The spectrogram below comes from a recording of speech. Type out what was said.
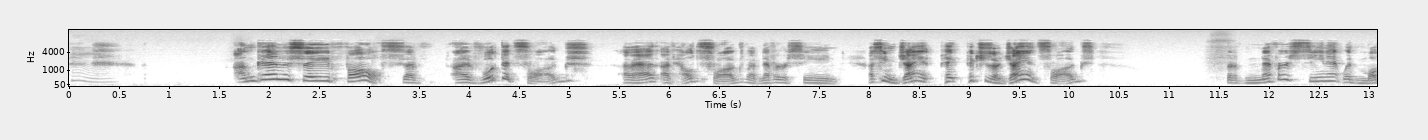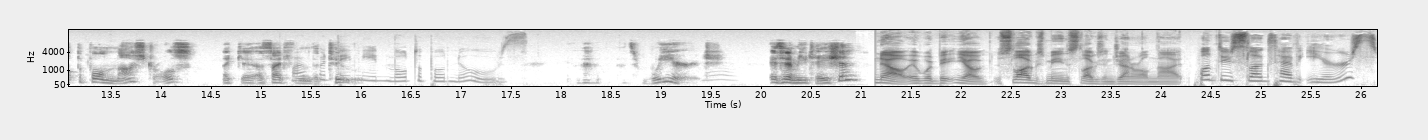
Hmm. I'm gonna say false. I've I've looked at slugs. I've had I've held slugs, but I've never seen. I've seen giant pic- pictures of giant slugs, but I've never seen it with multiple nostrils. Like uh, aside Why from the would two. they need multiple nose? That's weird. Is it a mutation? No, it would be, you know, slugs means slugs in general, not. Well, do slugs have ears?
